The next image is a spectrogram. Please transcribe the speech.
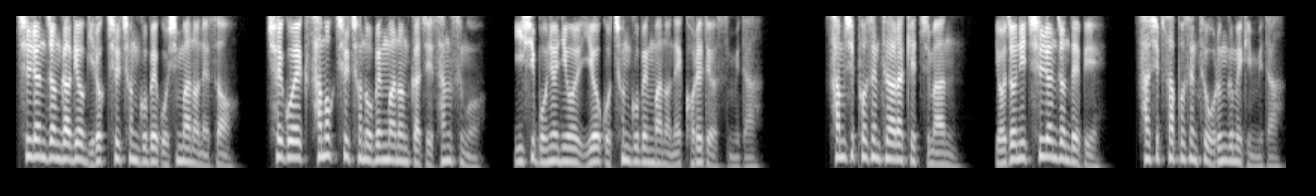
7년 전 가격 1억 7,950만 원에서 최고액 3억 7,500만 원까지 상승 후 25년 2월 2억 5,900만 원에 거래되었습니다. 30% 하락했지만 여전히 7년 전 대비 44% 오른 금액입니다.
